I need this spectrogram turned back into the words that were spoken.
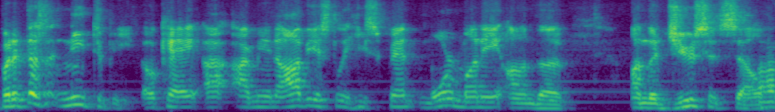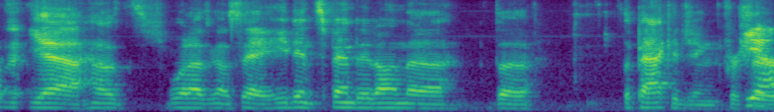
but it doesn't need to be. Okay. I, I mean, obviously he spent more money on the on the juice itself. Yeah, that's what I was gonna say. He didn't spend it on the the the packaging for sure. Yeah,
